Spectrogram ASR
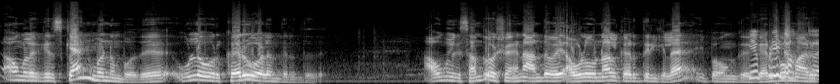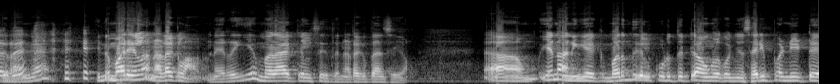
அவங்களுக்கு ஸ்கேன் பண்ணும்போது உள்ள ஒரு கரு வளர்ந்துருந்தது. அவங்களுக்கு சந்தோஷம். ஏன்னா அந்த அவ்வளவு நாள் கருத்திரிக்கல. இப்போ அவங்க கர்ப்பமாக? இருக்கிறாங்க. இந்த மாதிரியெல்லாம் நடக்கலாம். நிறைய மிராக்கிள்ஸ் இது நடக்கத்தான் செய்யும். ஆம், ஏன்னா நீங்கள் மருந்துகள் கொடுத்துட்டு அவங்கள கொஞ்சம் சரி பண்ணிவிட்டு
